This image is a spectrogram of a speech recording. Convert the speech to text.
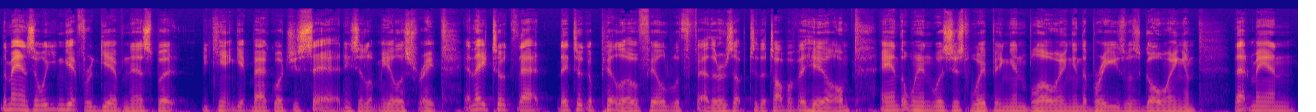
the man said, Well, you can get forgiveness, but you can't get back what you said. And he said, Let me illustrate. And they took that, they took a pillow filled with feathers up to the top of a hill, and the wind was just whipping and blowing, and the breeze was going. And that man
